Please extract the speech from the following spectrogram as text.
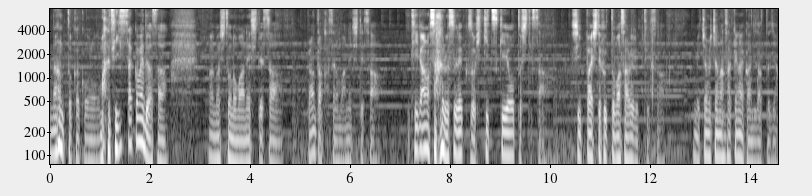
なんとかこのまず1作目ではさあの人の真似してさグラント博士の真似してさティラノサウルスレックスを引きつけようとしてさ失敗して吹っ飛ばされるっていうさめちゃめちゃ情けない感じだったじゃん。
